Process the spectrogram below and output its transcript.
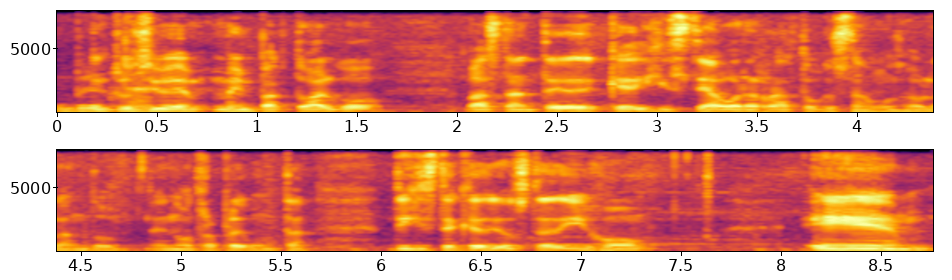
Inclusive me impactó algo bastante que dijiste ahora rato que estábamos hablando en otra pregunta. Dijiste que Dios te dijo em,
